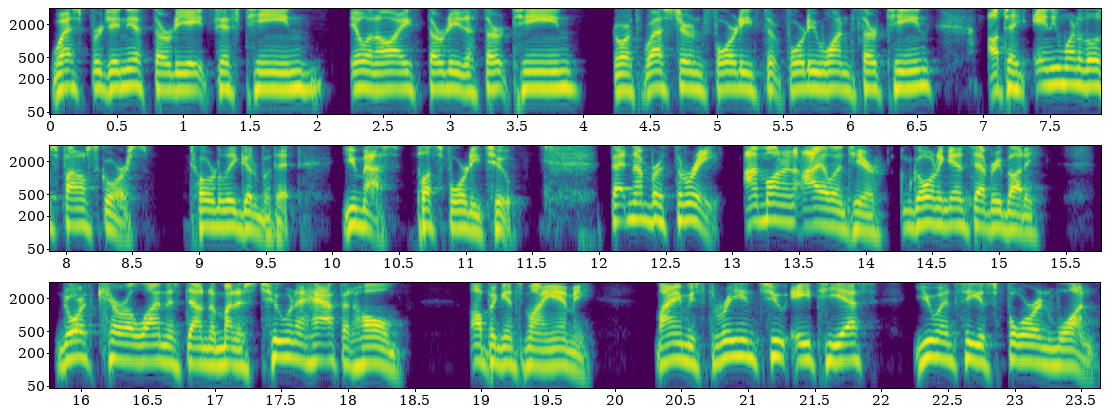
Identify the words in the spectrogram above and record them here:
West Virginia 38 15, Illinois 30 to 13, Northwestern 40, 41 13. I'll take any one of those final scores. Totally good with it. UMass plus 42. Bet number three. I'm on an island here. I'm going against everybody. North Carolina's down to minus two and a half at home up against Miami. Miami's three and two ATS. UNC is four and one.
